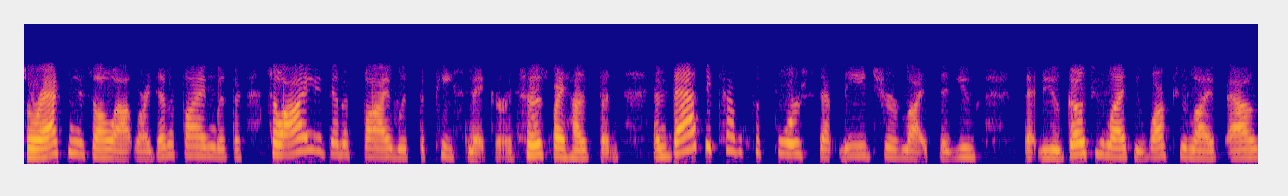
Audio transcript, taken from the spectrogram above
So we're acting this all out. We're identifying with the. So I identify with the peacemaker, and so does my husband, and that becomes the force that leads your life. That you that you go through life, you walk through life as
